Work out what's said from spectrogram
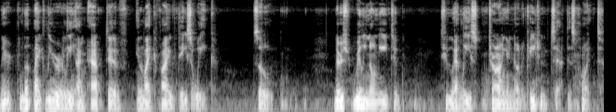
like literally I'm active in like five days a week. So there's really no need to to at least turn on your notifications at this point.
